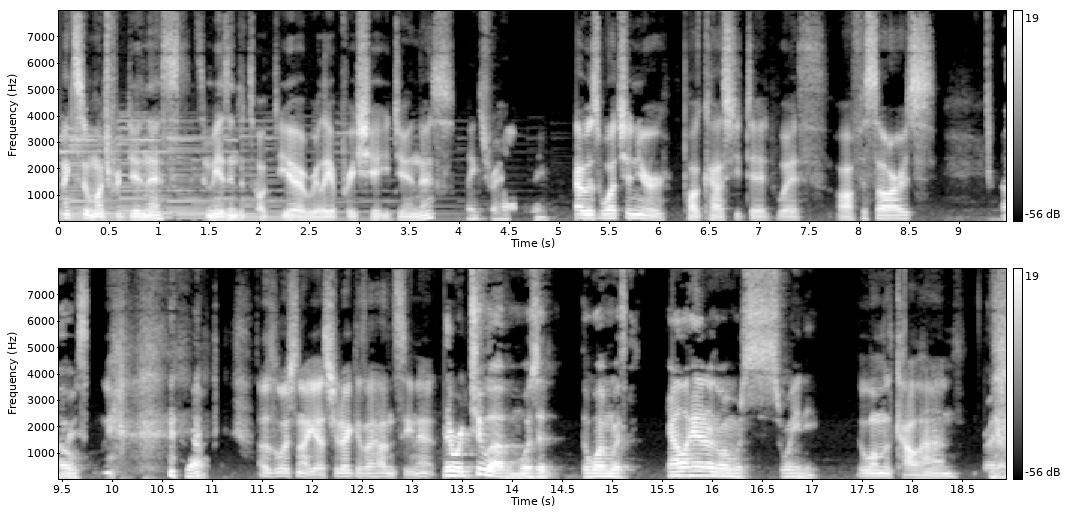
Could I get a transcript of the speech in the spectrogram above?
Thanks so much for doing this. It's amazing to talk to you. I really appreciate you doing this. Thanks for having me. I was watching your podcast you did with Office Hours Oh, recently. Yeah. I was watching that yesterday because I hadn't seen it. there were two of them. Was it the one with Callahan or the one with Sweeney? The one with Callahan. Right on.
